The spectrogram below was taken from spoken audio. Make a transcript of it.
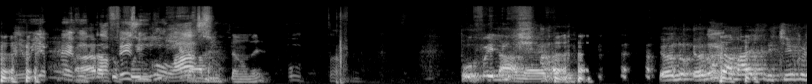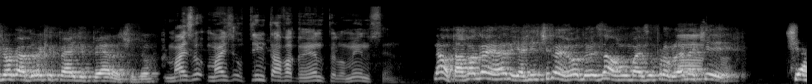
eu ia perguntar, Cara, fez um golaço. Então, né? Puta. Puta foi lixado. Eu, eu nunca mais critico o jogador que perde pênalti, viu? Mas, mas o time tava ganhando, pelo menos, Senna? Não, tava ganhando e a gente ganhou 2 a 1 um, mas o problema é que tinha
